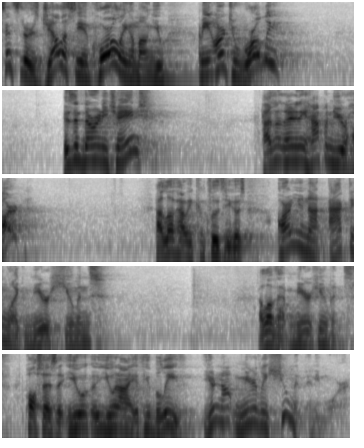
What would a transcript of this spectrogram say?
since there's jealousy and quarreling among you, I mean, aren't you worldly? Isn't there any change? Hasn't anything happened to your heart? I love how he concludes it. He goes, Are you not acting like mere humans? I love that, mere humans. Paul says that you, you and I, if you believe, you're not merely human anymore.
